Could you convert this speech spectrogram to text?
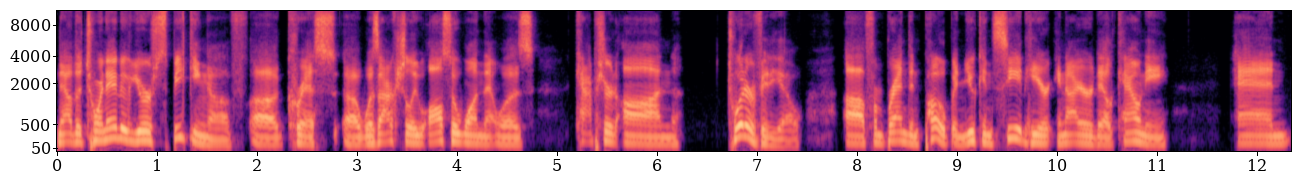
now, the tornado you're speaking of, uh, Chris, uh, was actually also one that was captured on Twitter video uh, from Brandon Pope, and you can see it here in Iredell County. And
